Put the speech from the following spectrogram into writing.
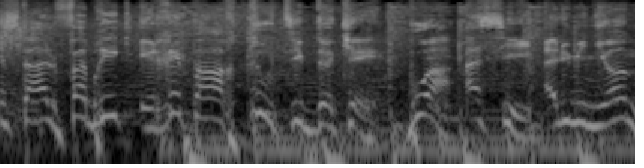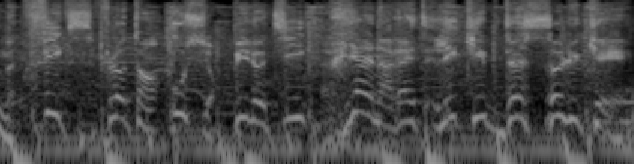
installe, fabrique et répare tout type de quai. Bois, acier, aluminium, fixe, flottant ou sur pilotis, rien n'arrête l'équipe de Soluquet.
